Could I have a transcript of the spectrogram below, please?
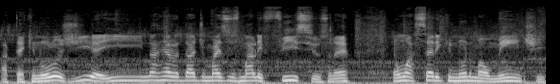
a tecnologia e na realidade mais os malefícios, né? É uma série que normalmente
